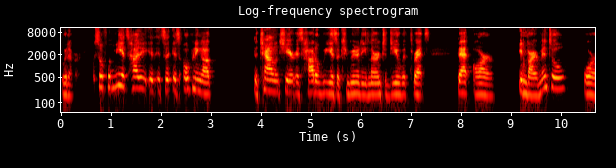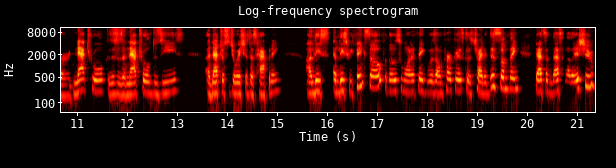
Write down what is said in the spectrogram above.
whatever. So for me, it's how do, it, it's a, it's opening up. The challenge here is how do we as a community learn to deal with threats that are environmental, or natural, because this is a natural disease, a natural situation that's happening. At least, at least we think so. For those who want to think it was on purpose because China did something, that's a, that's another issue.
